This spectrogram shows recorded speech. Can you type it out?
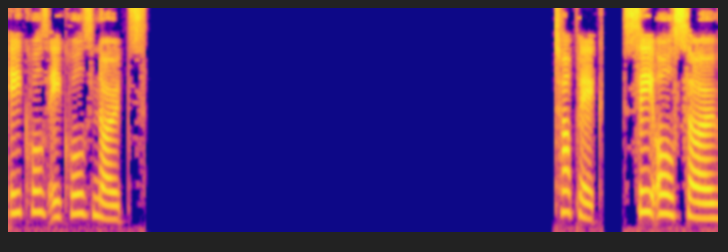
Notes. See also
